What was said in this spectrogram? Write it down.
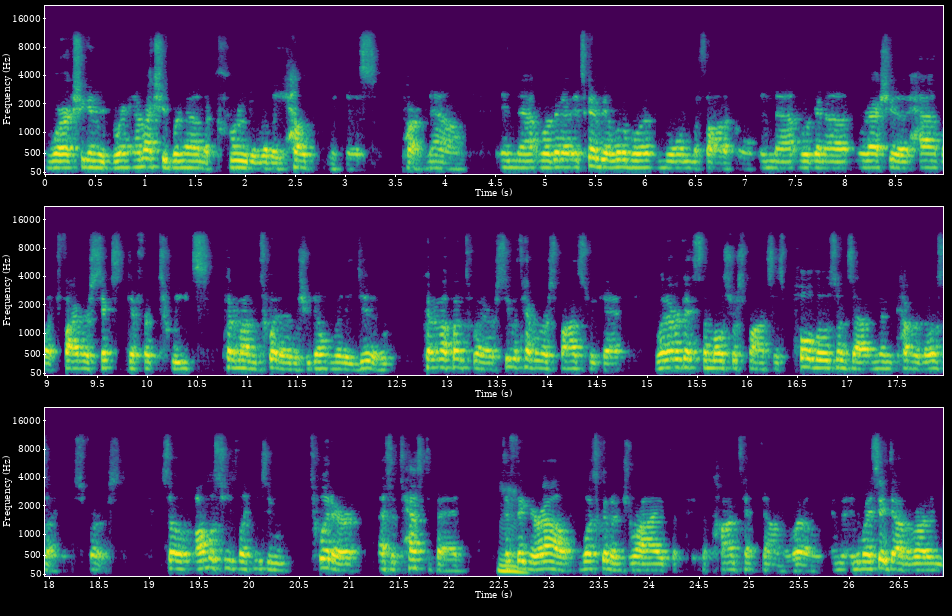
we're actually going to bring. I'm actually bringing on a crew to really help with this part now in that we're gonna it's gonna be a little bit more methodical in that we're gonna we're actually gonna have like five or six different tweets put them on twitter which we don't really do put them up on twitter see what type of response we get whatever gets the most responses pull those ones out and then cover those items first so almost use like using twitter as a test bed to mm. figure out what's going to drive the, the, content down the road and, and when i say down the road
